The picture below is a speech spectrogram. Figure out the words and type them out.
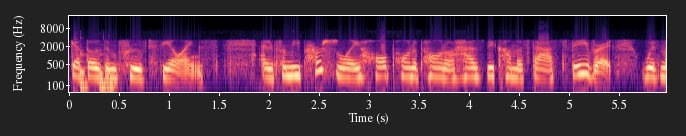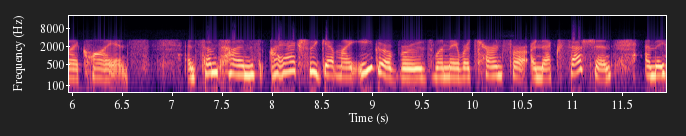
get those improved feelings. And for me personally, Ho'oponopono has become a fast favorite with my clients. And sometimes I actually get my ego bruised when they return for a next session and they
